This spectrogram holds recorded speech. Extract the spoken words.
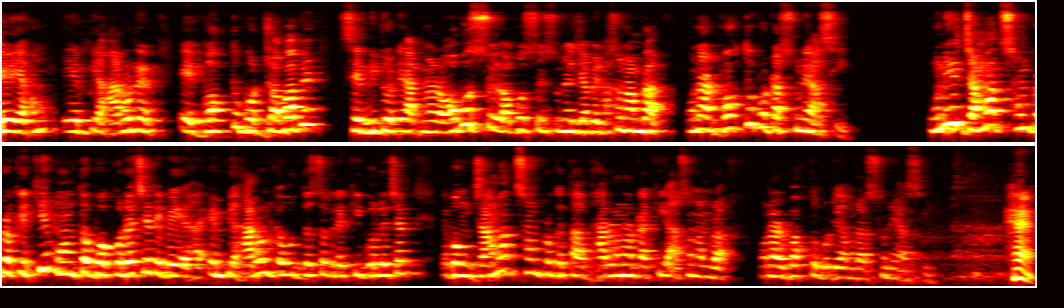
এই এমপি হারুনের এই বক্তব্যের জবাবে সে ভিডিওটি আপনারা অবশ্যই অবশ্যই শুনে যাবেন। আসুন আমরা ওনার বক্তব্যটা শুনে আসি। উনি জামাত সম্পর্কে কি মন্তব্য করেছেন এমপি হারুনকে উদ্দেশ্য করে কি বলেছেন এবং জামাত সম্পর্কে তার ধারণাটা কি? আসুন আমরা ওনার বক্তব্যটি আমরা শুনে আসি। হ্যাঁ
